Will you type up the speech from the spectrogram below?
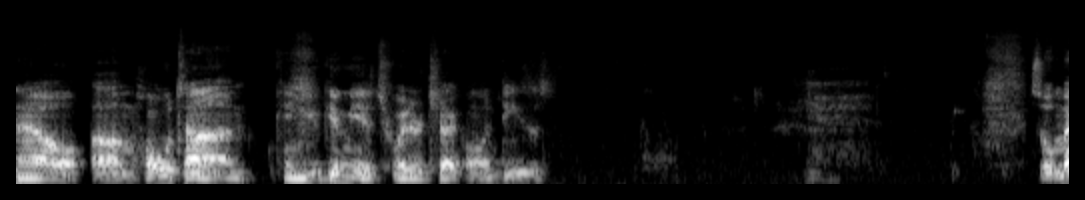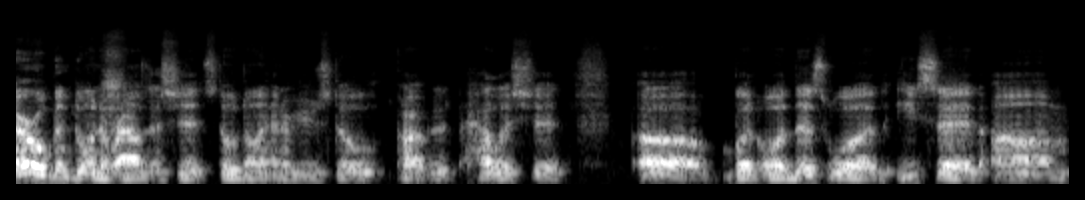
Now, um, whole time, can you give me a Twitter check on Desus? So Mero been doing the rounds and shit, still doing interviews, still popping hella shit. Uh, but on this one, he said, um,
